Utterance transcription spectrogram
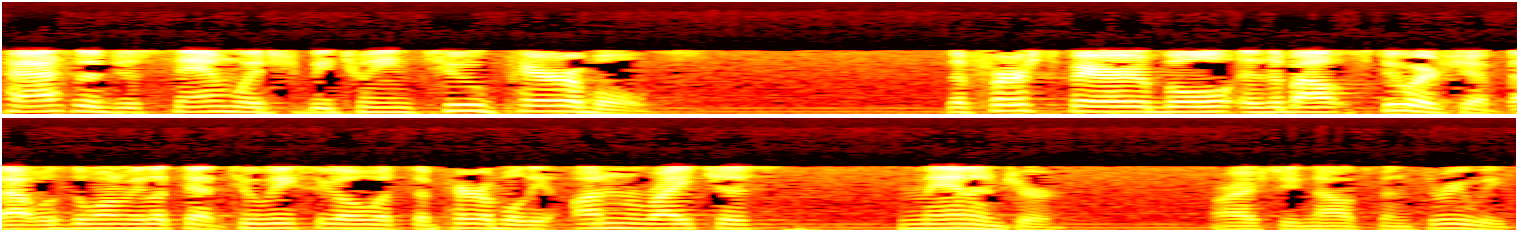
passage is sandwiched between two parables. The first parable is about stewardship. That was the one we looked at two weeks ago with the parable the unrighteous manager. Or actually, now it's been three weeks.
